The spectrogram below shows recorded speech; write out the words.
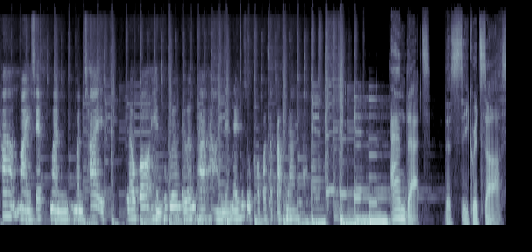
ถ้า mindset มันมันใช่ แล้วก็เห็นทุกเรื่องเป็นเรื่องท้าทายเนี่ยในที่สุดเขาก็จะปรับได้ค่ะ And that's the secret sauce.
